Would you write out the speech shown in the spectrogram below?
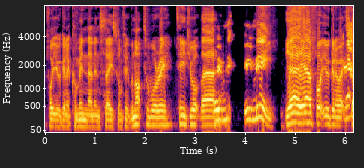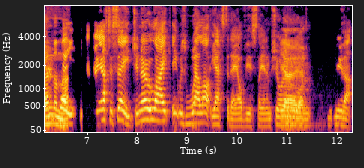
I thought you were going to come in then and say something, but not to worry. Teed you up there. who, me- who me? Yeah, yeah. I thought you were going to extend on that. I have to say, do you know, like it was well up yesterday, obviously, and I'm sure Yeah, everyone knew that.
